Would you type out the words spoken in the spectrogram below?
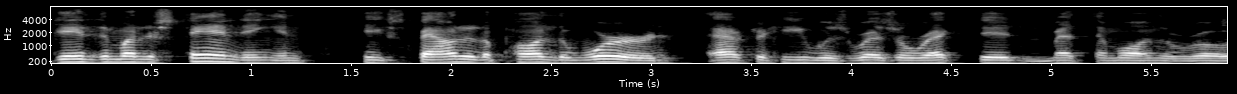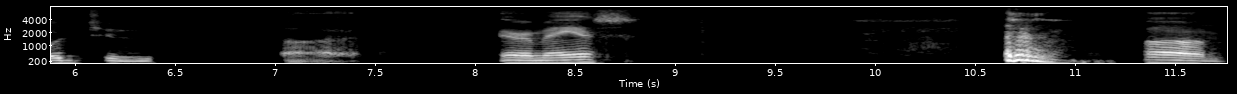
gave them understanding and he expounded upon the word after he was resurrected and met them on the road to uh, Emmaus. um,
